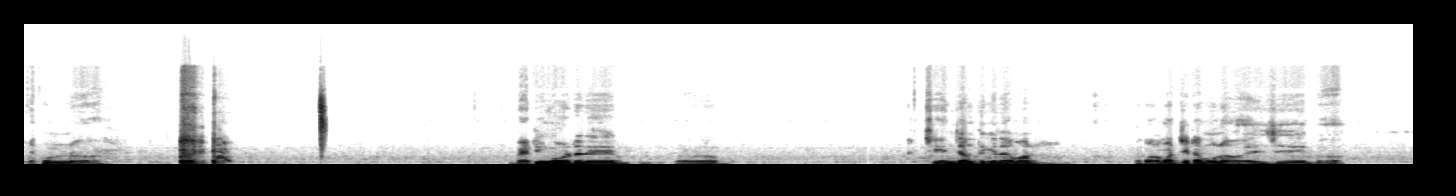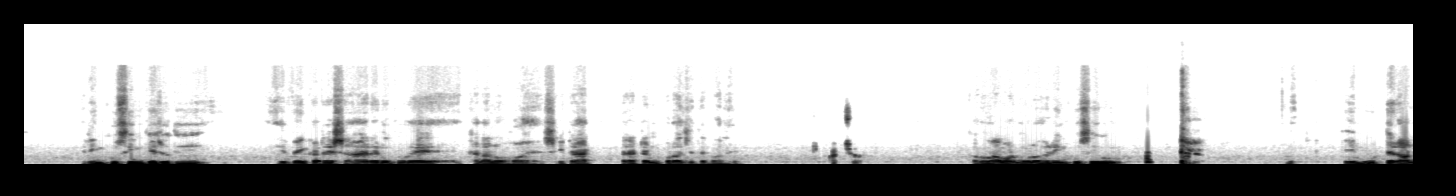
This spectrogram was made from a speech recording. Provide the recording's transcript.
এখন ব্যাটিং অর্ডারে চেঞ্জ আনতে গেলে আমার দেখো আমার যেটা মনে হয় যে রিঙ্কু সিংকে যদি এই ভেঙ্কটেশ আয়ারের উপরে খেলানো হয় সেটা একটা অ্যাটেম্প করা যেতে পারে। আচ্ছা। কারণ আমার মনে হয় রিঙ্কু সিং এই মুহূর্তে রান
